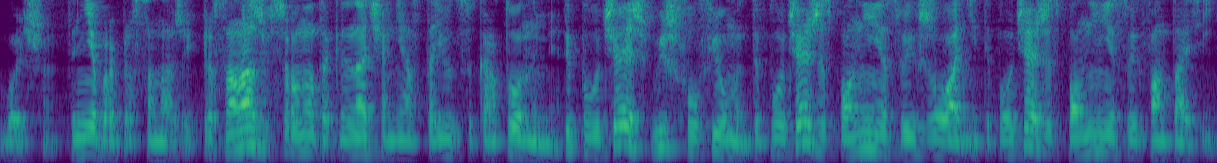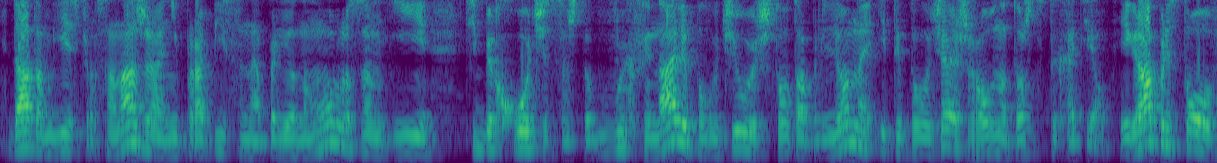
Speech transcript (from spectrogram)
больше. Это не про персонажей. Персонажи все равно так или иначе они остаются картонными. Ты получаешь wish fulfillment, ты получаешь исполнение своих желаний, ты получаешь исполнение своих фантазий. Да, там есть персонажи, они прописаны определенным образом, и тебе хочется, чтобы в их финале получилось что-то определенное, и ты получаешь ровно то, что ты хотел. Игра престолов,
